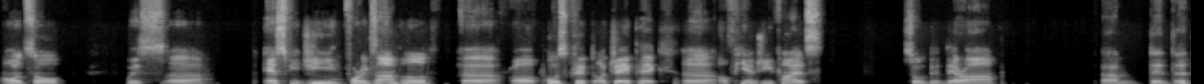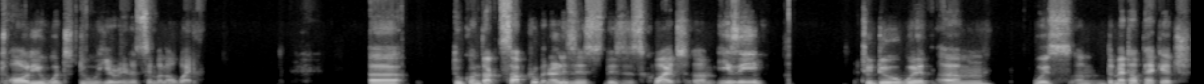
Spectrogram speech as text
also with uh, SVG, for example, uh, or PostScript or JPEG uh, or PNG files. So th there are um, that, that all you would do here in a similar way. Uh, to conduct subgroup analysis. This is quite um, easy to do with, um, with um, the meta package.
